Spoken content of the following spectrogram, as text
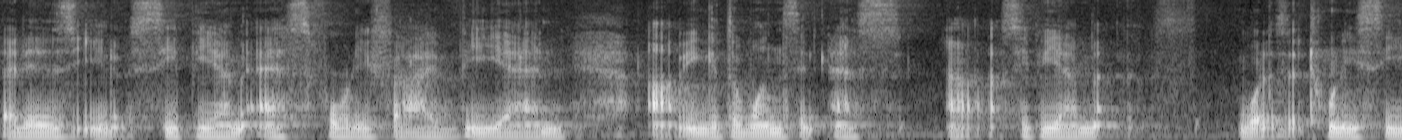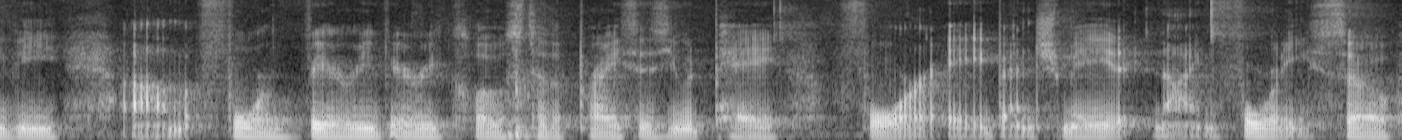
that is, you know, CPM S45 VN. Um, you can get the ones in S uh, CPM what is it, 20 CV um, for very, very close to the prices you would pay for a Benchmade 940. So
